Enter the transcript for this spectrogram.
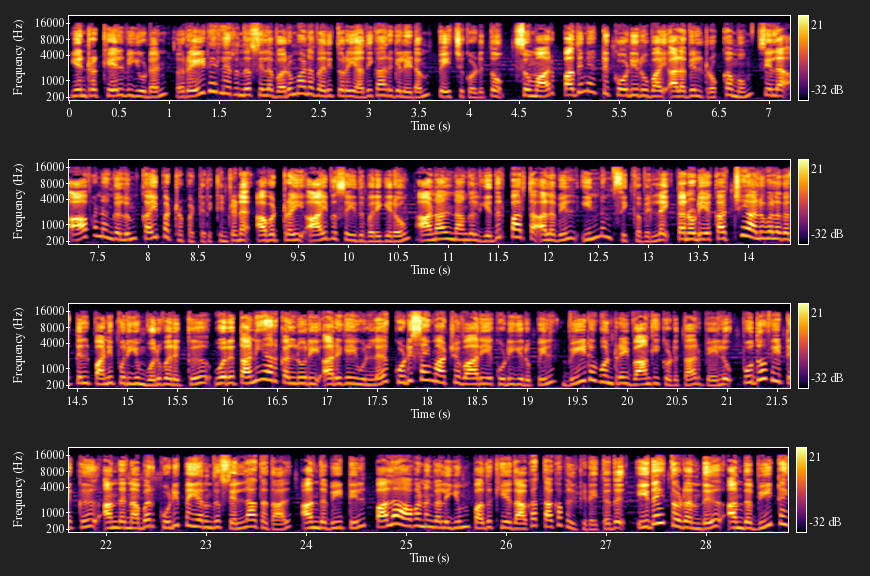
என்ற கேள்வியுடன் ரெய்டில் இருந்த சில வருமான வரித்துறை அதிகாரிகளிடம் பேச்சு கொடுத்தோம். சுமார் பதினெட்டு கோடி ரூபாய் அளவில் ரொக்கமும் சில ஆவணங்களும் கைப்பற்றப்பட்டிருக்கின்றன. அவற்றை ஆய்வு செய்து வருகிறோம். ஆனால் நாங்கள் எதிர்பார்த்த அளவில் இன்னும் சிக்கவில்லை. தன்னுடைய கட்சி அலுவலகத்தில் பணிபுரியும் ஒருவருக்கு ஒரு தனியார் கல்லூரி அருகே உள்ள குடிசை மாற்று வாரிய குடியிருப்பில் வீடு ஒன்றை வாங்கி கொடுத்தார் வேலு புது வீட்டுக்கு அந்த நபர் குடிபெயர்ந்து செல்லாததால் அந்த வீட்டில் பல ஆவணங்களையும் பதுக்கியதாக தகவல் கிடைத்தது. இதைத் தொடர்ந்து அந்த வீட்டை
